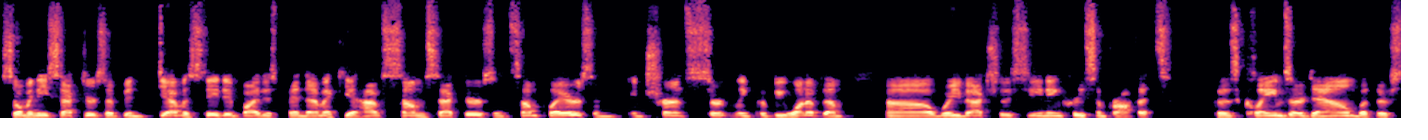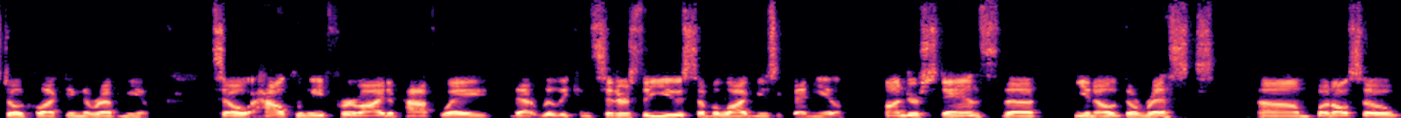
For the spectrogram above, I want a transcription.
so many sectors have been devastated by this pandemic, you have some sectors and some players, and insurance certainly could be one of them, uh, where you've actually seen increase in profits because claims are down, but they're still collecting the revenue. So, how can we provide a pathway that really considers the use of a live music venue, understands the you know the risks, um, but also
